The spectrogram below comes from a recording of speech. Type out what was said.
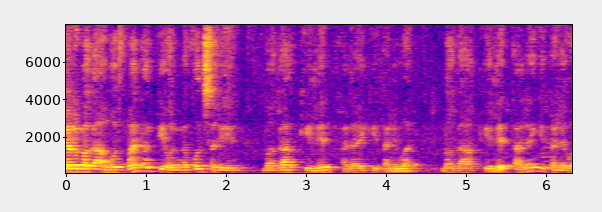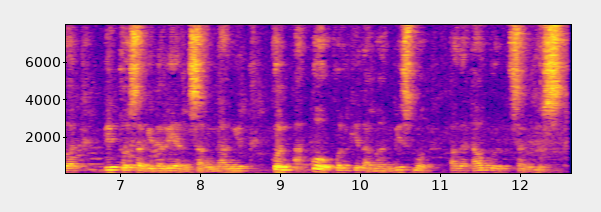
Pero mag-aabot man ang tiyon nga kung sa diin, magakilit alay kitaliwat, magakilit alay kitaliwat dito sa ginarian sang langit. Kung ako, kung kita man mismo, pagatawgon sa Diyos.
